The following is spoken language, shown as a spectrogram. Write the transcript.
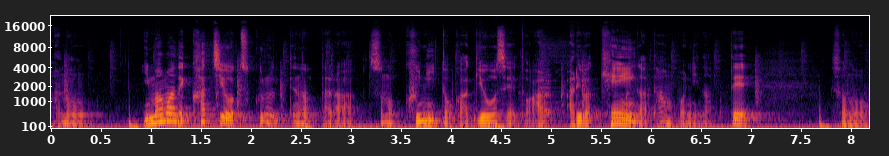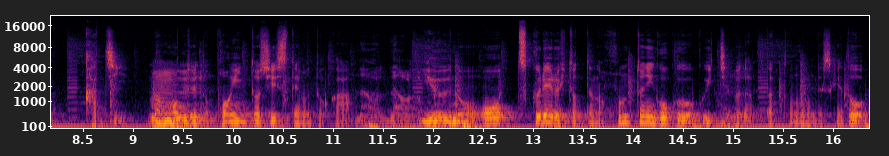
あの今まで価値を作るってなったらその国とか行政とああるいは権威が担保になってその価値、まあ、うん。もっと言うとポイントシステムとかいうのを作れる人っていうのは本当にごくごく一部だったと思うんですけど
